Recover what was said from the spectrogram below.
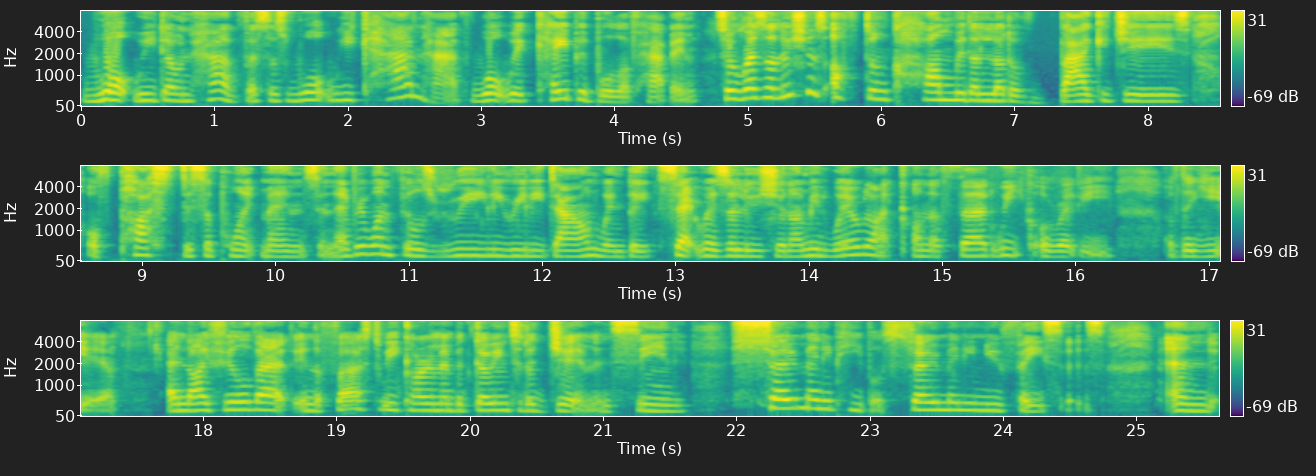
what we don't have versus what we can have, what we're capable of having. So resolutions often come with a lot of baggages of past disappointments and everyone feels really really down when they set resolution i mean we're like on the third week already of the year and I feel that in the first week, I remember going to the gym and seeing so many people, so many new faces. And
